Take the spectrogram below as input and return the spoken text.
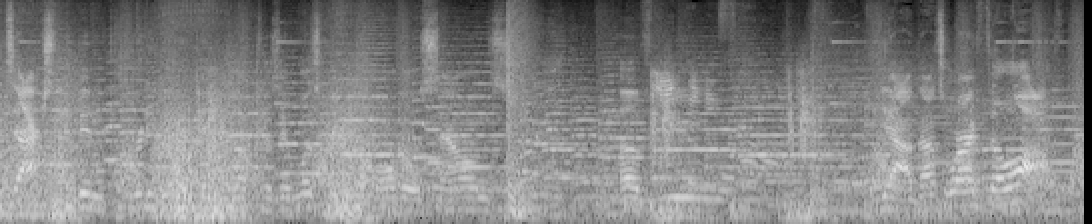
it's actually been pretty good at picking up because it was picking up all those sounds of you. Yeah, that's where I fell off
